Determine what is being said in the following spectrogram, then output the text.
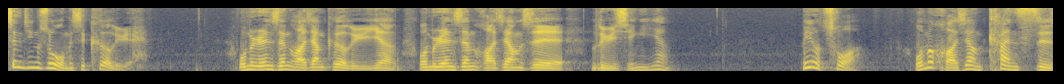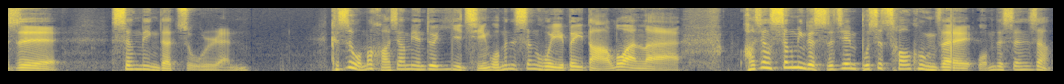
圣经说我们是客旅。”我们人生好像客旅一样，我们人生好像是旅行一样，没有错。我们好像看似是生命的主人，可是我们好像面对疫情，我们的生活也被打乱了，好像生命的时间不是操控在我们的身上。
